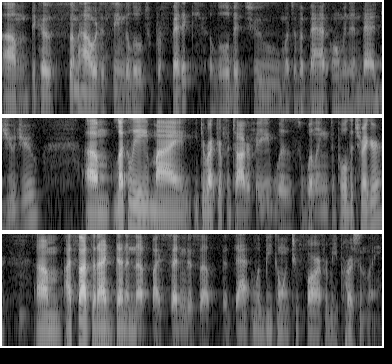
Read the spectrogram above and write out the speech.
um, because somehow it just seemed a little too prophetic, a little bit too much of a bad omen and bad juju. Um, luckily, my director of photography was willing to pull the trigger. Um, I thought that I'd done enough by setting this up that that would be going too far for me personally.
